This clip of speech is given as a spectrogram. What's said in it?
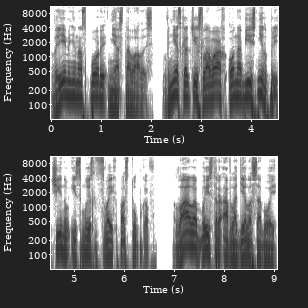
Времени на споры не оставалось. В нескольких словах он объяснил причину и смысл своих поступков. Вала быстро овладела собой.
